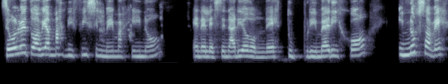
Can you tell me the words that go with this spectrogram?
Se vuelve todavía más difícil, me imagino, en el escenario donde es tu primer hijo y no sabes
